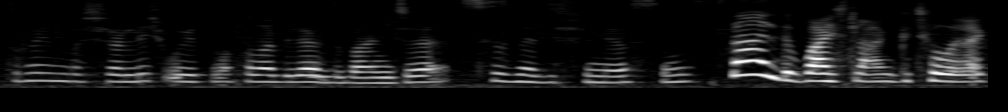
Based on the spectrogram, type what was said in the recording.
Yaptığım en başarılı iş uyutmak olabilirdi bence. Siz ne düşünüyorsunuz? Güzeldi başlangıç olarak.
